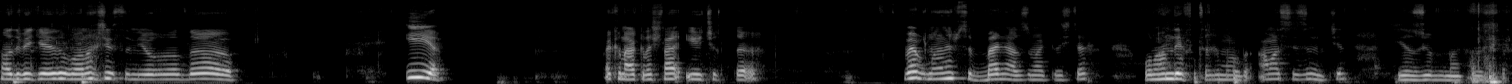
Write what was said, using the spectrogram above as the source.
Hadi bir kere de bana çıksın yoruldum. İ. Bakın arkadaşlar iyi çıktı. Ve bunların hepsi ben yazdım arkadaşlar. Olan defterim oldu. Ama sizin için yazıyorum arkadaşlar.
